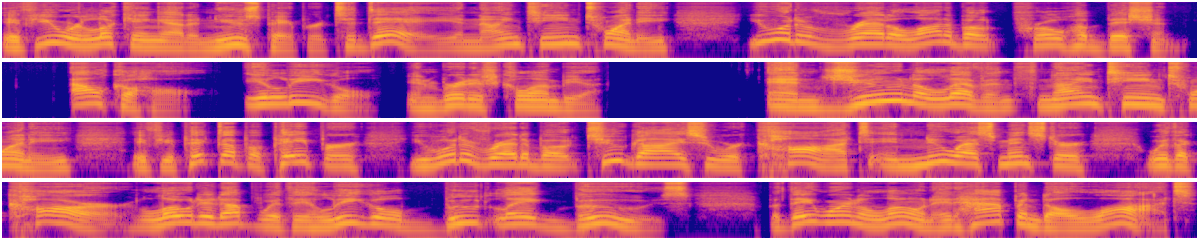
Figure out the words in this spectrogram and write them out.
If you were looking at a newspaper today in 1920, you would have read a lot about prohibition, alcohol, illegal in British Columbia. And June 11th, 1920, if you picked up a paper, you would have read about two guys who were caught in New Westminster with a car loaded up with illegal bootleg booze. But they weren't alone. It happened a lot.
